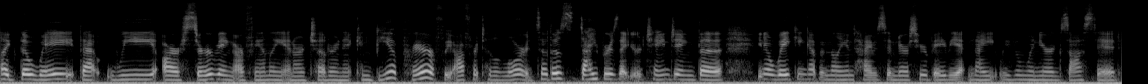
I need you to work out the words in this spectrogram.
Like the way that we are serving our family and our children it can be a prayer if we offer it to the lord. So those diapers that you're changing the you know waking up a million times to nurse your baby at night even when you're exhausted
